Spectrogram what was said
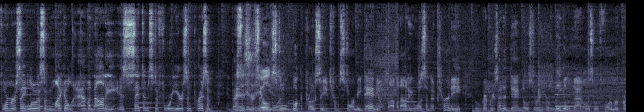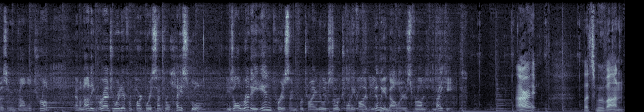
Former St. Louisan Michael Avenatti is sentenced to four years in prison. Investigators the say old he one. stole book proceeds from Stormy Daniels. Avenatti was an attorney who represented Daniels during her legal battles with former President Donald Trump. Avenatti graduated from Parkway Central High School. He's already in prison for trying to extort $25 million from Nike. All right, let's move on.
